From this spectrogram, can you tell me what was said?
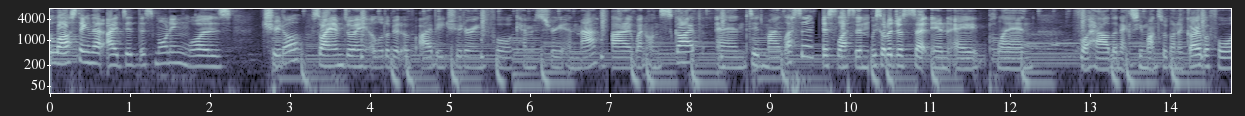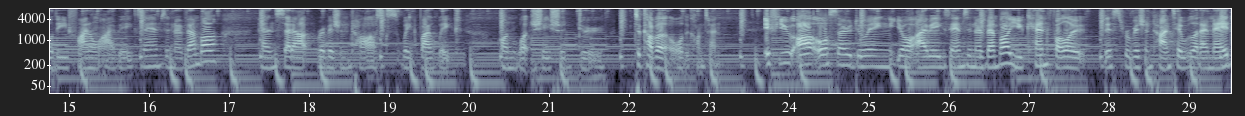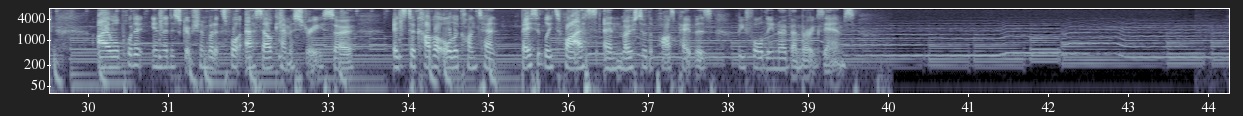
The last thing that I did this morning was tutor. So I am doing a little bit of IB tutoring for chemistry and math. I went on Skype and did my lesson. This lesson, we sort of just set in a plan for how the next few months were going to go before the final IB exams in November and set out revision tasks week by week on what she should do to cover all the content. If you are also doing your IB exams in November, you can follow this revision timetable that I made. I will put it in the description, but it's for SL chemistry. So it's to cover all the content basically twice and most of the past papers before the November exams.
